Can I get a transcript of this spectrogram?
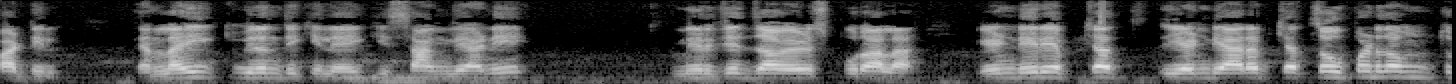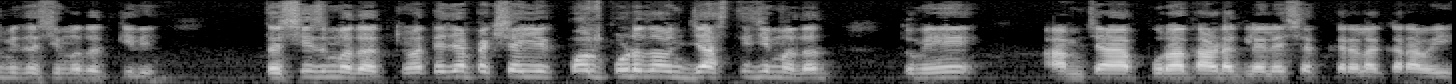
पाटील त्यांनाही विनंती केली आहे की सांगली आणि मिरजेत ज्या वेळेस पूर आला एनडीआरएफच्या एनडीआरएफच्या चौपट जाऊन तुम्ही जशी मदत केली तशीच मदत किंवा त्याच्यापेक्षा एक पाऊल पुढे जाऊन जास्तीची मदत तुम्ही आमच्या पुरात अडकलेल्या शेतकऱ्याला करावी.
